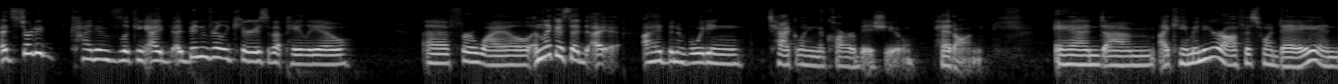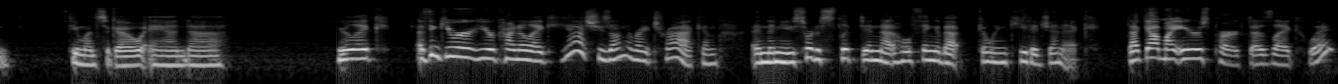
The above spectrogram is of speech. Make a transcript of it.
I'd started kind of looking. I'd, I'd been really curious about paleo uh, for a while, and like I said, I I had been avoiding tackling the carb issue head on. And um, I came into your office one day and a few months ago, and uh, you're like, I think you were you were kind of like, yeah, she's on the right track, and and then you sort of slipped in that whole thing about going ketogenic. That got my ears perked. I was like, what?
